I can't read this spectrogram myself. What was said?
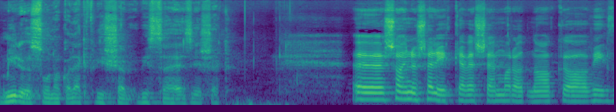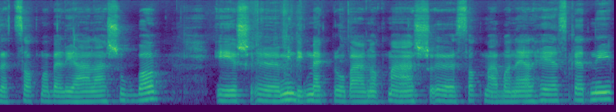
Miről szólnak a legfrissebb visszajelzések? Sajnos elég kevesen maradnak a végzett szakmabeli állásukba, és mindig megpróbálnak más szakmában elhelyezkedni.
